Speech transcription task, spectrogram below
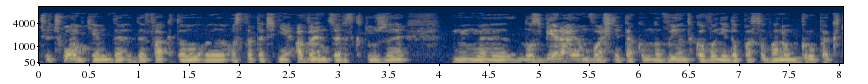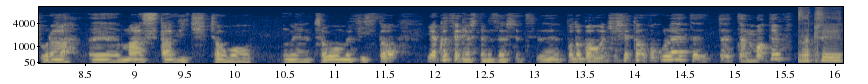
czy członkiem de, de facto ostatecznie Avengers, którzy no, zbierają właśnie taką no, wyjątkowo niedopasowaną grupę, która ma stawić czoło, czoło Mephisto. Jak oceniasz ten zeszyt? Podobało Ci się to w ogóle, te, te, ten motyw? Znaczy,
